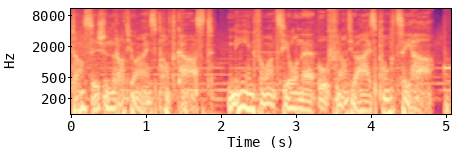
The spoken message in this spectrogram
Das ist ein Radio 1 Podcast. Mehr Informationen auf radio1.ch.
